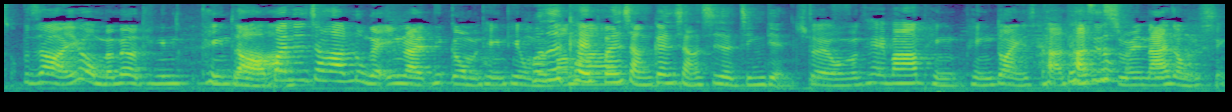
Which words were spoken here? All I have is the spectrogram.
种。不知道，因为我们没有听听到，啊、不然就叫他录个音来给我们听听，我们或者可以分享更详细的经典句。对，我们可以帮他评评断一下，他是属于哪一种型。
